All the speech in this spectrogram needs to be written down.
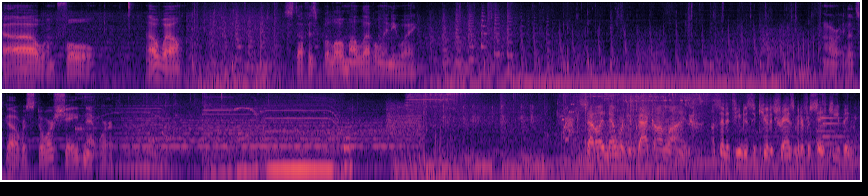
Oh, I'm full. Oh well. Stuff is below my level anyway. Alright, let's go. Restore SHD Network. Satellite network is back online. I'll send a team to secure the transmitter for safekeeping.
